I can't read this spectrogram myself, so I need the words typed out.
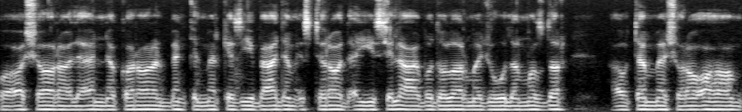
وأشار إلى أن قرار البنك المركزي بعدم استيراد أي سلعة بدولار مجهول المصدر أو تم شراؤها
